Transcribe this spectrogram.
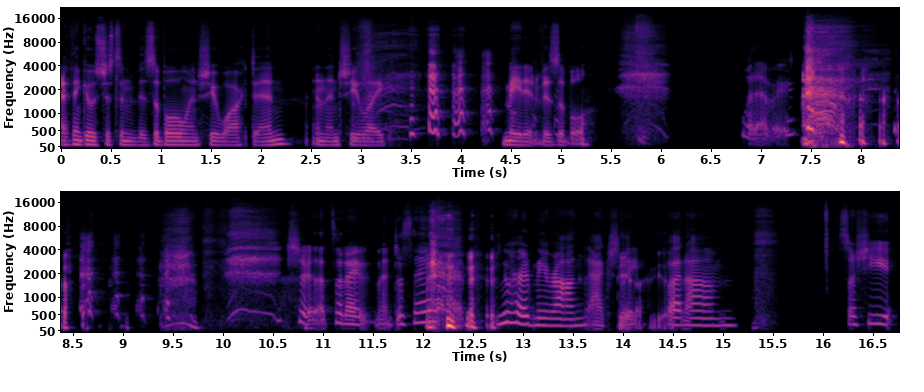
I think it was just invisible when she walked in, and then she like made it visible. whatever sure that's what i meant to say you heard me wrong actually yeah. but um so she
